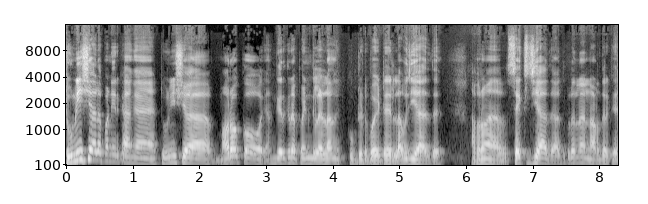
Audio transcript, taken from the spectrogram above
டுனிஷியாவில் பண்ணியிருக்காங்க. டுனிஷியா மொரோக்கோ அங்கே இருக்கிற பெண்கள் எல்லாம் கூப்பிட்டுட்டு போயிட்டு லவ் ஜியாது அப்புறம் செக்ஸ் ஜியாது அது கூட எல்லாம் நடந்திருக்கு.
